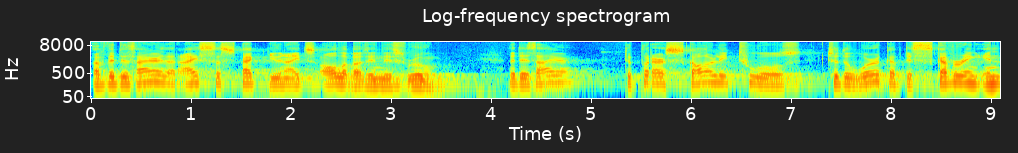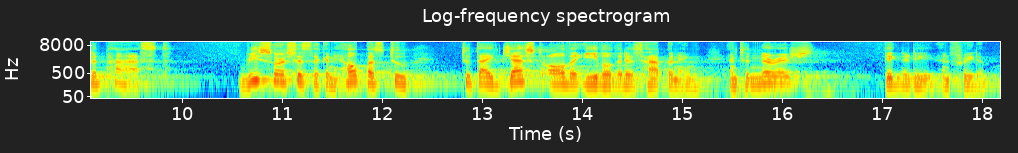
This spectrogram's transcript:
of the desire that I suspect unites all of us in this room the desire to put our scholarly tools to the work of discovering in the past resources that can help us to, to digest all the evil that is happening and to nourish dignity, and freedom.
